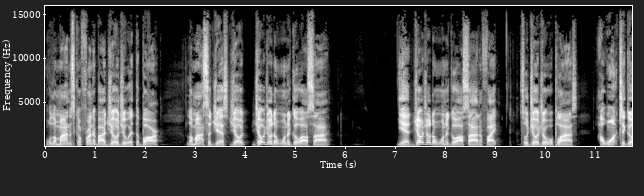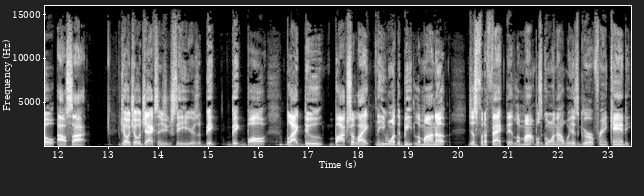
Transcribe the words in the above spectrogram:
When Lamont is confronted by JoJo at the bar, Lamont suggests jo- JoJo don't want to go outside. Yeah, JoJo don't want to go outside and fight. So JoJo replies, I want to go outside. JoJo Jackson, as you can see here, is a big big bald black dude, boxer like, and he wanted to beat Lamont up just for the fact that Lamont was going out with his girlfriend Candy.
